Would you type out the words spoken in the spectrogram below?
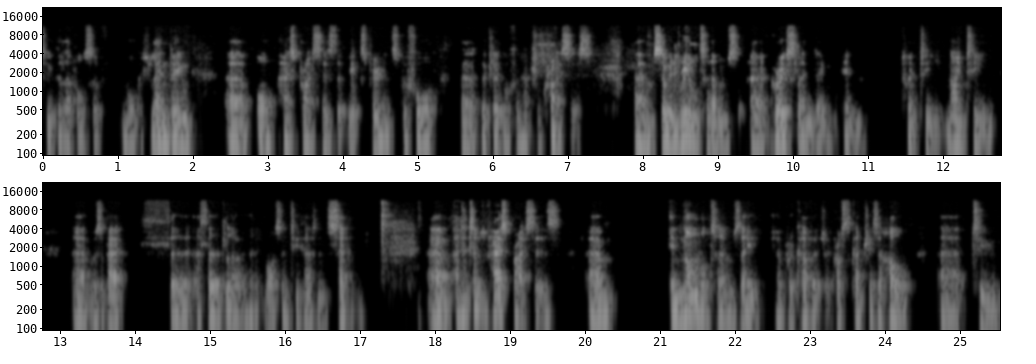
to the levels of mortgage lending uh, or house prices that we experienced before uh, the global financial crisis. Um, so in real terms, uh, gross lending in 2019 uh, was about a third lower than it was in 2007. Um, and in terms of house prices, um, in nominal terms, they have recovered across the country as a whole uh, to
